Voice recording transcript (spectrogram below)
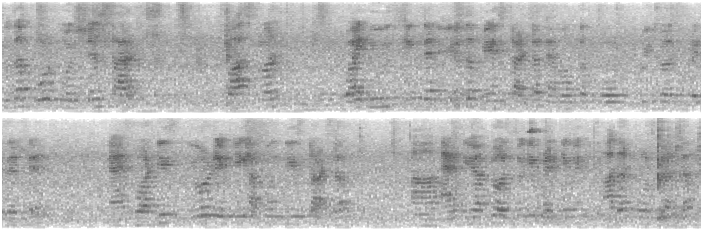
So the four questions are first one, why do you think that we are the best startup among the four which was presented? And what is your rating upon this startup? Uh, and you have to also give rating with other four startups.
